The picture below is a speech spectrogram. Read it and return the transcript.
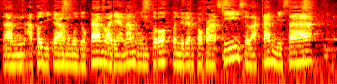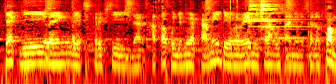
dan atau jika membutuhkan layanan untuk pendirian koperasi silahkan bisa cek di link deskripsi dan atau kunjungi web kami di www.mitrausahaindonesia.com.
